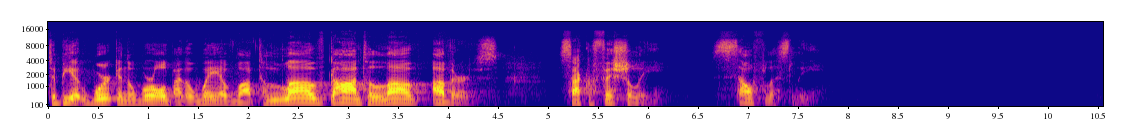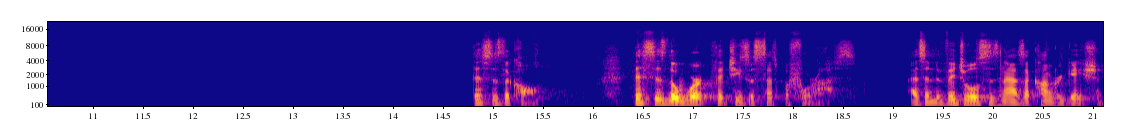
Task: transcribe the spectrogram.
To be at work in the world by the way of love, to love God, to love others sacrificially, selflessly. This is the call. This is the work that Jesus sets before us as individuals and as a congregation.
